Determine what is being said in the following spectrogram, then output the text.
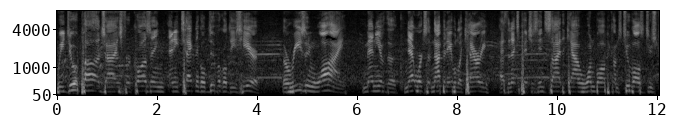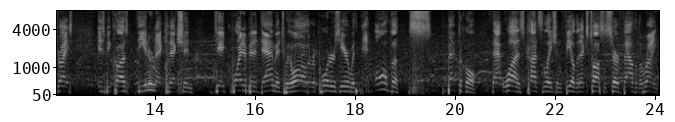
We do apologize for causing any technical difficulties here. The reason why many of the networks have not been able to carry as the next pitch is inside the count, one ball becomes two balls two strikes, is because the internet connection did quite a bit of damage with all the reporters here, with all the spectacle that was Constellation Field. The next toss is served foul to the right,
